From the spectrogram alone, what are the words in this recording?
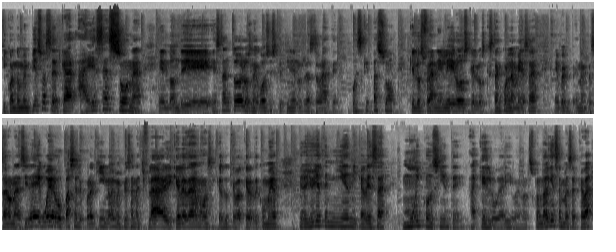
y cuando me empiezo a acercar a esa zona en donde están todos los negocios que tienen un restaurante pues qué pasó que los franeleros que los que están con la mesa me empezaron a decir, hey, güero, pásale por aquí, ¿no? Y me empiezan a chiflar y qué le damos y qué es lo que va a querer de comer. Pero yo ya tenía en mi cabeza muy consciente a qué lugar iba, ¿no? Entonces cuando alguien se me acercaba,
